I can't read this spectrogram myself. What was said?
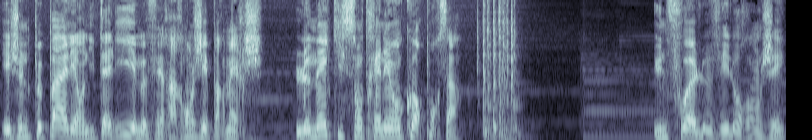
Et je ne peux pas aller en Italie et me faire arranger par Merch. Le mec, il s'entraînait encore pour ça. Une fois le vélo rangé,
